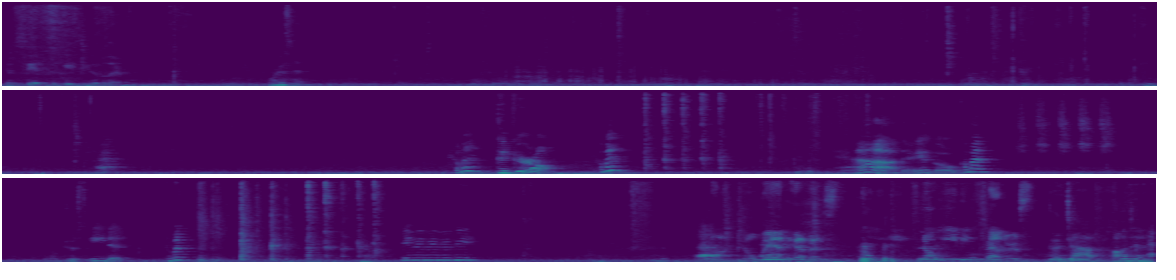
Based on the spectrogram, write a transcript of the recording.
can see it. It's easy over there. Where is it? Come on. Good girl. Come in. Yeah, there you go. Come on. Don't just eat it. Come on. Beep, beep, beep, beep, beep. Ah, No bad habits. No, eat- no eating feathers. Good job. All done.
